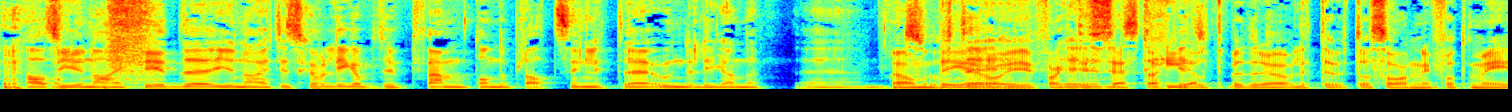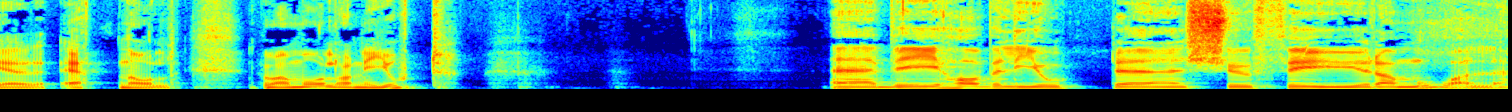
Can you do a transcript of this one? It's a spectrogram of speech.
alltså United, United ska väl ligga på typ 15 plats enligt underliggande. Eh, ja, men det, det har ju faktiskt sett stackigt. helt bedrövligt ut och så har ni fått med er 1-0. Hur många mål har ni gjort? Eh, vi har väl gjort 24 mål.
